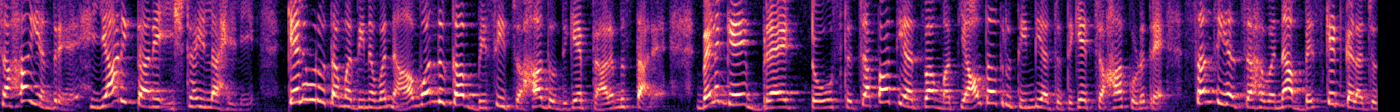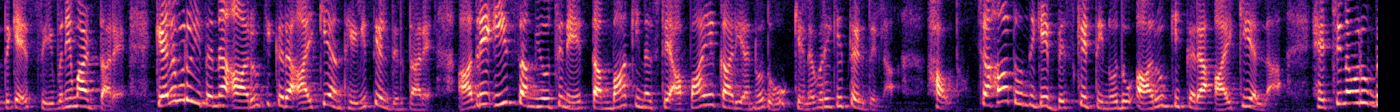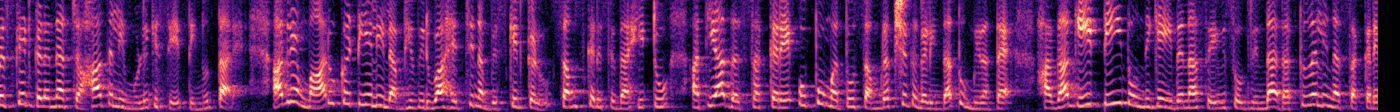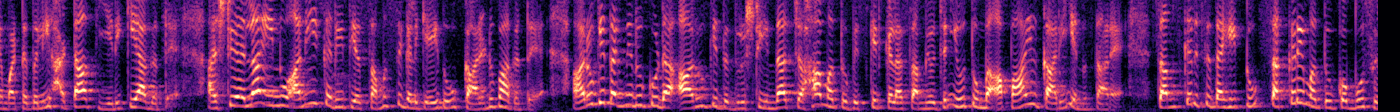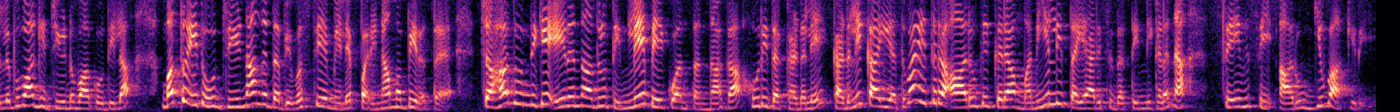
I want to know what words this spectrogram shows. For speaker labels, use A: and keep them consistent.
A: ಚಹಾ ಎಂದ್ರೆ ಯಾರಿಗೆ ತಾನೇ ಇಷ್ಟ ಇಲ್ಲ ಹೇಳಿ. ಕೆಲವರು ತಮ್ಮ ದಿನವನ್ನ ಒಂದು ಕಪ್ ಬಿಸಿ ಚಹಾದೊಂದಿಗೆ ಪ್ರಾರಂಭಿಸ್ತಾರೆ. ಬೆಳಗ್ಗೆ ಬ್ರೆಡ್, ಟೋಸ್ಟ್, ಚಪಾತಿ ಅಥವಾ ಮತ್ಯಾವುದಾದ್ರೂ ತಿಂಡಿಯ ಜೊತೆಗೆ ಚಹಾ ಕುಡಿದ್ರೆ ಸಂಜೆಯ ಚಹಾವನ್ನ ಬಿಸ್ಕೆಟ್ಗಳ ಜೊತೆಗೆ ಸೇವನೆ ಮಾಡ್ತಾರೆ. ಕೆಲವರು ಇದನ್ನ ಆರೋಗ್ಯಕರ ಆಯ್ಕೆ ಅಂತ ಹೇಳಿ ತಿಳಿದಿರ್ತಾರೆ. ಆದ್ರೆ ಈ ಸಂಯೋಜನೆ ತಂಬಾಕಿನಷ್ಟೇ ಅಪಾಯಕಾರಿ ಅನ್ನೋದು ಕೆಲವರಿಗೆ ತಿಳಿದಿಲ್ಲ. ಹೌದು, ಚಹಾದೊಂದಿಗೆ ಬಿಸ್ಕೆಟ್ ತಿನ್ನೋದು ಆರೋಗ್ಯಕರ ಆಯ್ಕೆಯಲ್ಲ. ಹೆಚ್ಚಿನವರು ಬಿಸ್ಕೆಟ್ಗಳನ್ನು ಚಹಾದಲ್ಲಿ ಮುಳುಗಿಸಿ ತಿನ್ನುತ್ತಾರೆ. ಆದರೆ ಮಾರುಕಟ್ಟೆಯಲ್ಲಿ ಲಭ್ಯವಿರುವ ಹೆಚ್ಚಿನ ಬಿಸ್ಕೆಟ್ಗಳು ಸಂಸ್ಕರಿಸಿದ ಹಿಟ್ಟು, ಅತಿಯಾದ ಸಕ್ಕರೆ, ಉಪ್ಪು ಮತ್ತು ಸಂರಕ್ಷಕಗಳಿಂದ ತುಂಬಿರುತ್ತೆ. ಹಾಗಾಗಿ ಟೀದೊಂದಿಗೆ ಇದನ್ನು ಸೇವಿಸೋದ್ರಿಂದ ರಕ್ತದಲ್ಲಿನ ಸಕ್ಕರೆ ಮಟ್ಟದಲ್ಲಿ ಹಠಾತ್ ಏರಿಕೆಯಾಗುತ್ತೆ. ಅಷ್ಟೇ ಅಲ್ಲ, ಇನ್ನು ಅನೇಕ ರೀತಿಯ ಸಮಸ್ಯೆಗಳಿಗೆ ಇದು ಕಾರಣವಾಗುತ್ತೆ. ಆರೋಗ್ಯ ತಜ್ಞರು ಕೂಡ ಆರೋಗ್ಯದ ದೃಷ್ಟಿಯಿಂದ ಚಹಾ ಮತ್ತು ಬಿಸ್ಕೆಟ್ಗಳ ಸಂಯೋಜನೆಯು ತುಂಬಾ ಅಪಾಯಕಾರಿ ಎನ್ನುತ್ತಾರೆ. ಸಂಸ್ಕರಿಸಿದ ಹಿಟ್ಟು ಸಕ್ಕರೆ ಮತ್ತು ಕೊಬ್ಬು ಸುಲಭವಾಗಿ ಜೀರ್ಣವಾಗುವುದಿಲ್ಲ ಮತ್ತು ಇದು ಜೀರ್ಣಾಂಗದ ವ್ಯವಸ್ಥೆಯ ಮೇಲೆ ಪರಿಣಾಮ ಬೀರುತ್ತೆ. ಚಹಾದೊಂದಿಗೆ ಏನನ್ನಾದರೂ ತಿನ್ನಲೇಬೇಕು ಅಂತಂದಾಗ ಹುರಿದ ಕಡಲೆ, ಕಡಲೆಕಾಯಿ ಅಥವಾ ಇತರ ಆರೋಗ್ಯಕರ ಮನೆಯಲ್ಲಿ ತಯಾರಿಸಿದ ತಿಂಡಿಗಳನ್ನು ಸೇವಿಸಿ ಆರೋಗ್ಯವಾಗಿರಿ.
